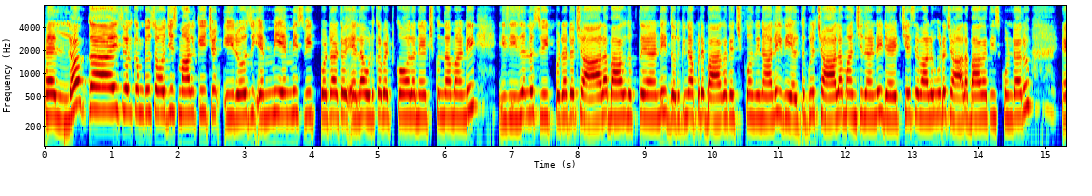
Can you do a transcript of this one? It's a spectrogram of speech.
Hello guys welcome to Souji small kitchen ఈ రోజు ఎమ్మి ఎమ్మి sweet potato ఎలా ఉడకబెట్టుకోవాలో నేర్చుకుందామండి. ఈ సీజన్లో స్వీట్ పొటాటో చాలా బాగా దొరుకుతాయండి. దొరికినప్పుడే బాగా తెచ్చుకొని తినాలి. ఇవి హెల్త్ కూడా చాలా మంచిదండి. డైట్ చేసే వాళ్ళు కూడా చాలా బాగా తీసుకుంటారు.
